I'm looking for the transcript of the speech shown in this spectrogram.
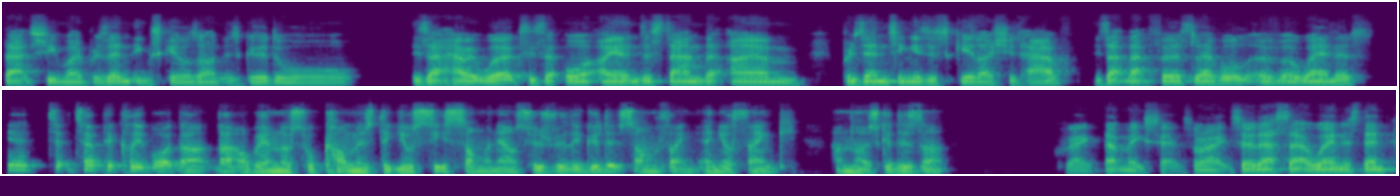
that actually my presenting skills aren't as good, or is that how it works? Is that, or I understand that I am presenting is a skill I should have? Is that that first level of awareness? Yeah, t- typically what that, that awareness will come is that you'll see someone else who's really good at something and you'll think, I'm not as good as that. Great. That makes sense. All right. So that's that awareness. Then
